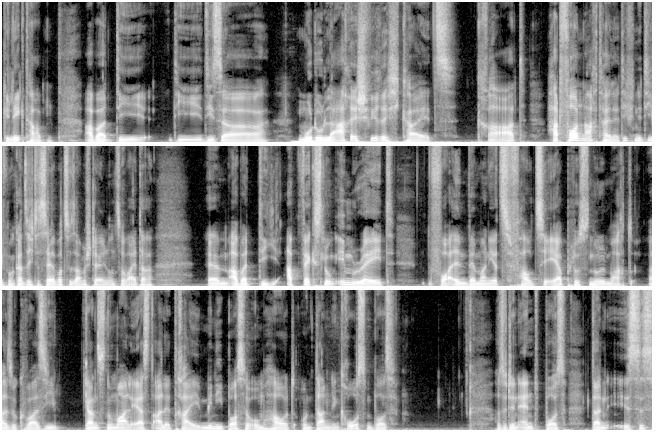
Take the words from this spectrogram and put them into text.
gelegt haben. Aber die, die, dieser modulare Schwierigkeitsgrad hat Vor- und Nachteile, definitiv. Man kann sich das selber zusammenstellen und so weiter. Ähm, aber die Abwechslung im Raid vor allem wenn man jetzt VCR plus 0 macht, also quasi ganz normal erst alle drei Mini-Bosse umhaut und dann den großen Boss, also den Endboss, dann ist es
